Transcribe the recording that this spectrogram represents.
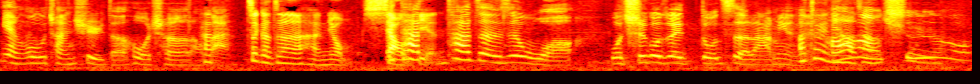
面屋川去的货车老板，这个真的很有笑点，他真的是我我吃过最多次的拉面啊，对你好常吃哦。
